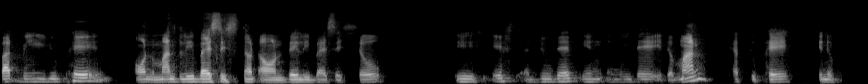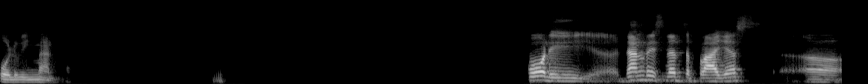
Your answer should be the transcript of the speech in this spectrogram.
But we you pay on a monthly basis, not on daily basis. So if, if a due date in any day in the month, you have to pay in the following month. For the uh, non-resident suppliers, uh,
